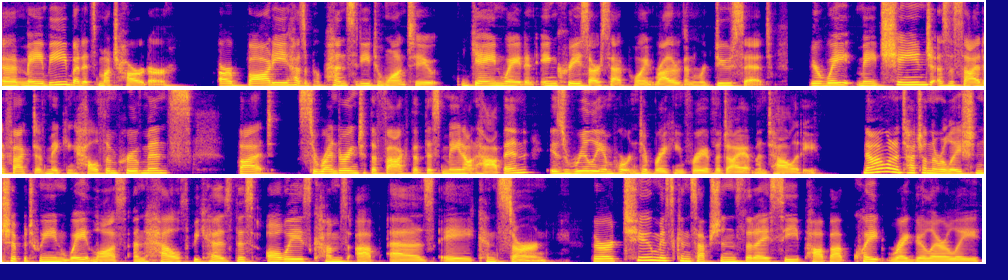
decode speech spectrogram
uh, maybe, but it's much harder our body has a propensity to want to gain weight and increase our set point rather than reduce it. Your weight may change as a side effect of making health improvements, but surrendering to the fact that this may not happen is really important to breaking free of the diet mentality. Now, I want to touch on the relationship between weight loss and health because this always comes up as a concern. There are two misconceptions that I see pop up quite regularly,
